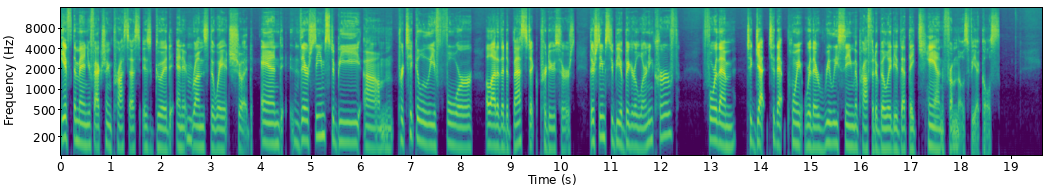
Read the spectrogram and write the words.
if the manufacturing process is good and it mm. runs the way it should. And there seems to be, um, particularly for a lot of the domestic producers, there seems to be a bigger learning curve for them to get to that point where they're really seeing the profitability that they can from those vehicles.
